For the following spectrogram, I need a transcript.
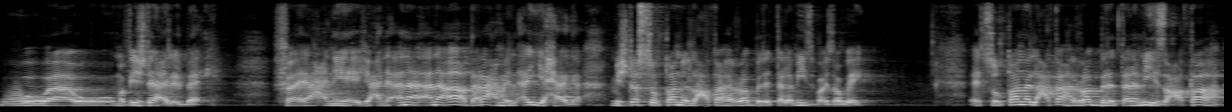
ومفيش داعي للباقي. فيعني يعني أنا أنا أقدر أعمل أي حاجة. مش ده السلطان اللي أعطاه الرب للتلاميذ باي ذا السلطان اللي أعطاه الرب للتلاميذ أعطاه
